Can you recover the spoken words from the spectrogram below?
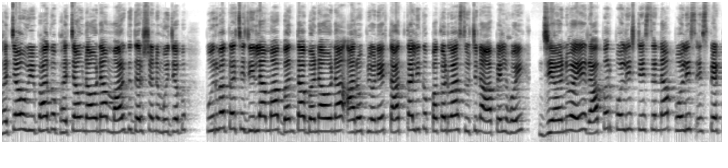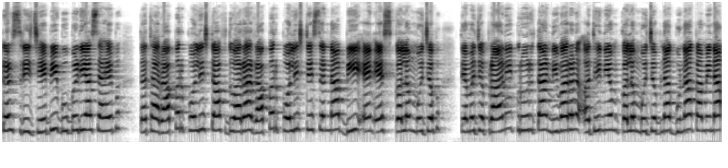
ભચાઉ વિભાગ ભચાઉનાઓના માર્ગદર્શન મુજબ પૂર્વ કચ્છ જિલ્લામાં બનતા બનાવોના આરોપીઓને તાત્કાલિક પકડવા સૂચના આપેલ હોય, જે અન્વયે રાપર પોલીસ સ્ટેશનના police inspector Shri J B Bubadiya સાહેબ તથા રાપર પોલીસ સ્ટાફ દ્વારા રાપર પોલીસ સ્ટેશનના બીએનએસ કલમ મુજબ તેમજ પ્રાણી ક્રૂરતા નિવારણ અધિનિયમ કલમ મુજબના ગુનાકામીના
